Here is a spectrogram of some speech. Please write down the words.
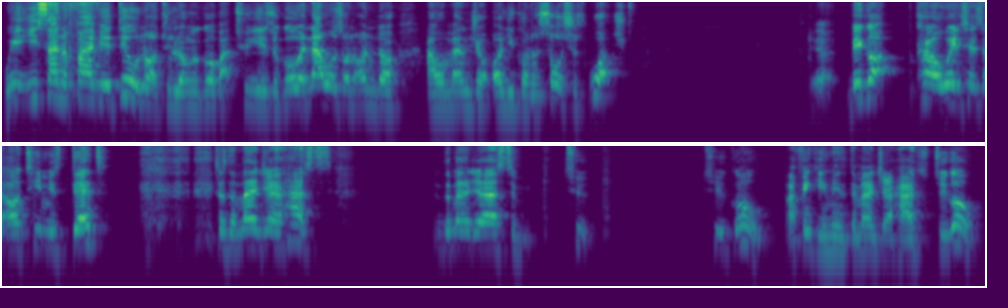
We he signed a five-year deal not too long ago, about two years ago, and that was on under our manager Ole Gunnar Solskjaer's watch. Yeah. Big up Kyle Wayne says our team is dead. says the manager has the manager has to to to go. I think he means the manager has to go.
